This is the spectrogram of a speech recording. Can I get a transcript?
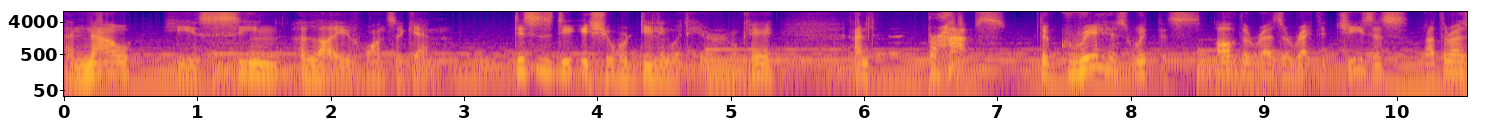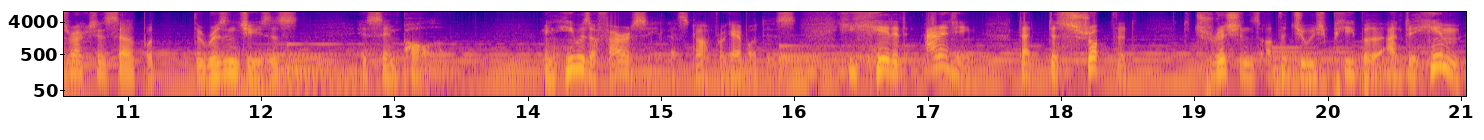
and now he is seen alive once again. This is the issue we're dealing with here, okay? And perhaps the greatest witness of the resurrected Jesus, not the resurrection itself, but the risen Jesus, is St. Paul. I mean, he was a Pharisee, let's not forget about this. He hated anything that disrupted the traditions of the Jewish people, and to him,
